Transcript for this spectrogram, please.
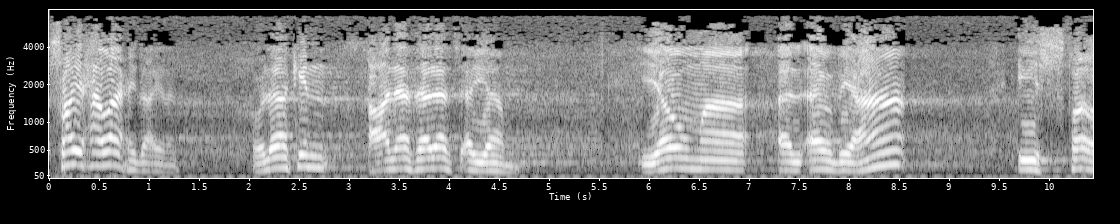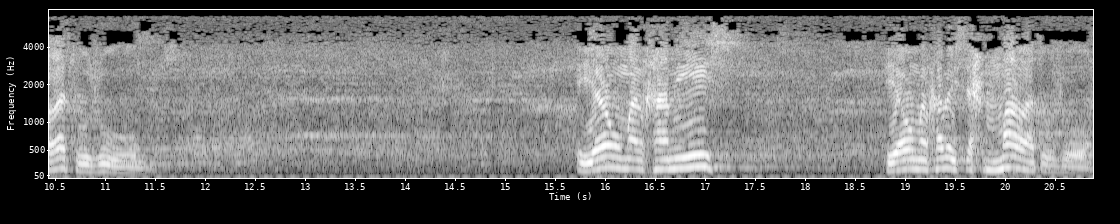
صيحة واحدة أيضا. ولكن على ثلاثة أيام. يوم الأربعاء اصفرت وجوههم يوم الخميس يوم الخميس احمرت وجوههم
